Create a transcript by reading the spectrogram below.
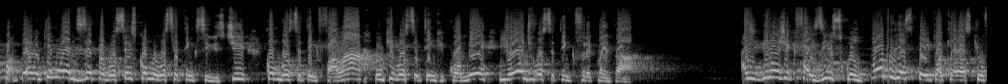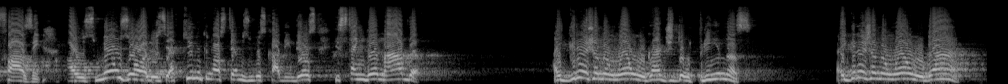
papel aqui não é dizer para vocês como você tem que se vestir, como você tem que falar, o que você tem que comer e onde você tem que frequentar. A igreja que faz isso, com todo respeito àquelas que o fazem, aos meus olhos e aquilo que nós temos buscado em Deus, está enganada. A igreja não é um lugar de doutrinas. A igreja não é um lugar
